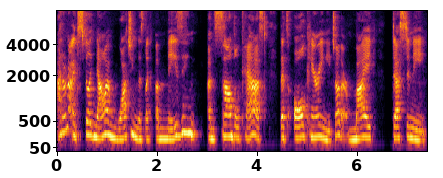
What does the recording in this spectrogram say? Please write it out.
I don't know. I just feel like now I'm watching this like amazing ensemble cast that's all carrying each other. Mike, Destiny,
